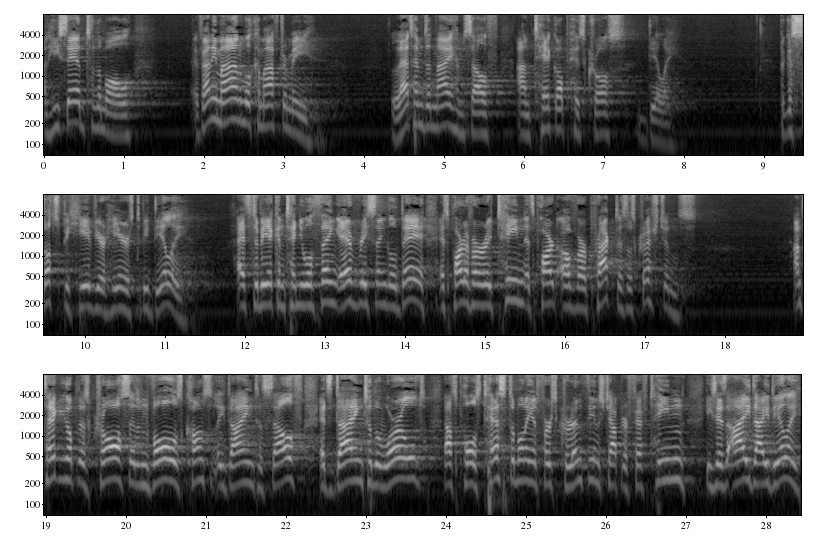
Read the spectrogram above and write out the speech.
And he said to them all, If any man will come after me, let him deny himself and take up his cross daily. Because such behavior here is to be daily. It's to be a continual thing every single day. It's part of our routine, it's part of our practice as Christians. And taking up this cross, it involves constantly dying to self. It's dying to the world. That's Paul's testimony in 1 Corinthians chapter 15. He says, I die daily.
